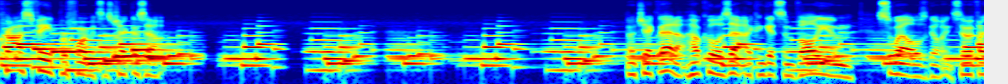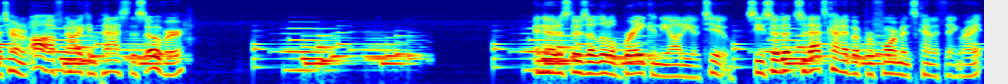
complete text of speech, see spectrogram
crossfade performances. Check this out. Now check that out. How cool is that? I can get some volume swells going. So if I turn it off, now I can pass this over. And notice there's a little break in the audio too. See, so, that, so that's kind of a performance kind of thing, right?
